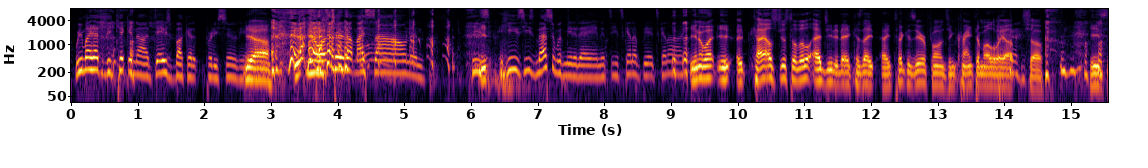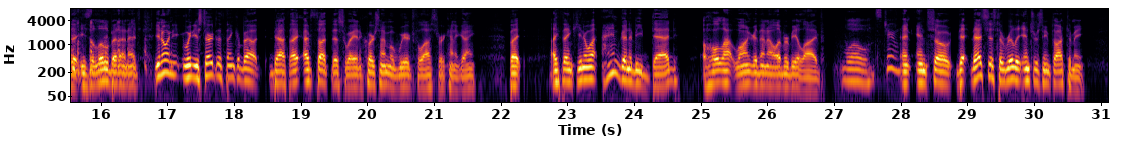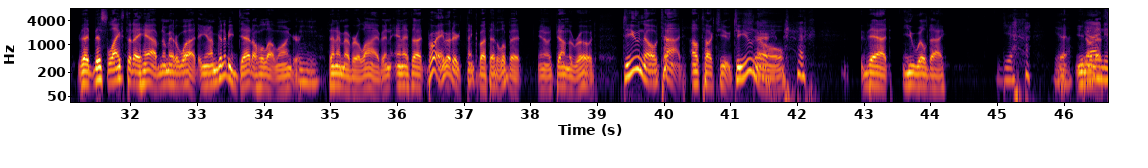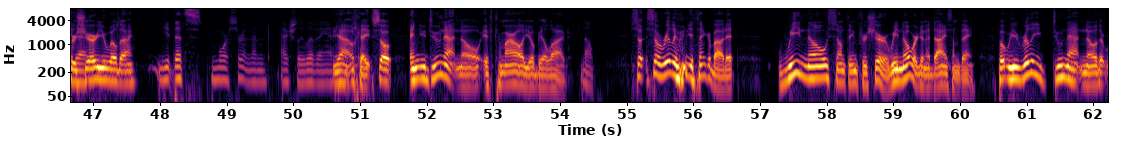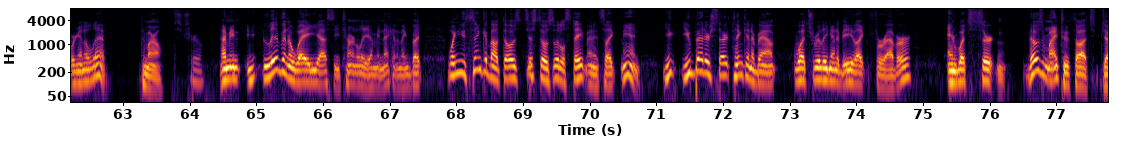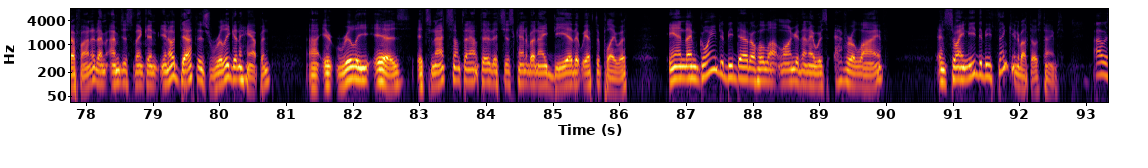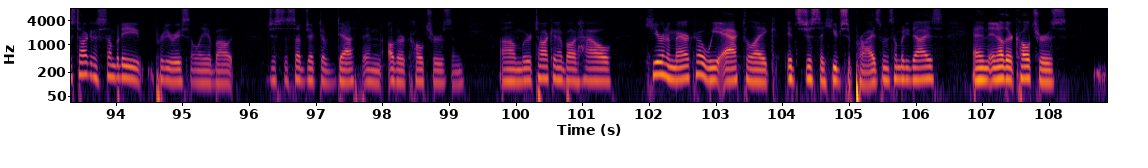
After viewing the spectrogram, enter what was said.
we might have to be kicking uh, Dave's bucket pretty soon here. Yeah. You, you know He's what? turning up my sound, and he's he's he's messing with me today, and it's it's gonna be it's gonna. You know what? It- it- Kyle's just a little edgy today because I, I took his earphones and cranked them all the way up. So he's a, he's a little bit on edge. You know, when you, when you start to think about death, I, I've thought this way, and of course, I'm a weird philosopher kind of guy, but I think, you know what? I am going to be dead a whole lot longer than I'll ever be alive. Whoa. It's true. And and so that, that's just a really interesting thought to me. That this life that I have, no matter what, you know, I'm going to be dead a whole lot longer mm-hmm. than I'm ever alive. And and I thought, boy, I better think about that a little bit, you know, down the road. Do you know, Todd? I'll talk to you. Do you know that you will die? Yeah. Yeah. You know Yeah, that for sure. You will die. y- that's more certain than actually living. I Yeah. Okay. So, and you do not know if tomorrow you'll be alive. No. So, so really, when you think about it, we know something for sure. We know we're going to die someday, but we really do not know that we're going to live tomorrow. It's true. I mean, live in a way, yes, eternally. I mean, that kind of thing. But when you think about those, just those little statements, it's like, man, you you better start thinking about what's really going to be like forever, and what's certain. Those are my two thoughts, Jeff, on it. I'm I'm just thinking, you know, death is really going to happen. Uh, it really is. It's not something out there that's just kind of an idea that we have to play with. And I'm going to be dead a whole lot longer than I was ever alive. And so I need to be thinking about those times. I was talking to somebody pretty recently about just the subject of death in other cultures, and um, we were talking about how here in America we act like it's just a huge surprise when somebody dies, and in other cultures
